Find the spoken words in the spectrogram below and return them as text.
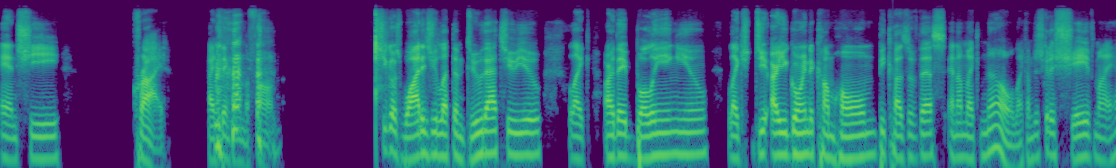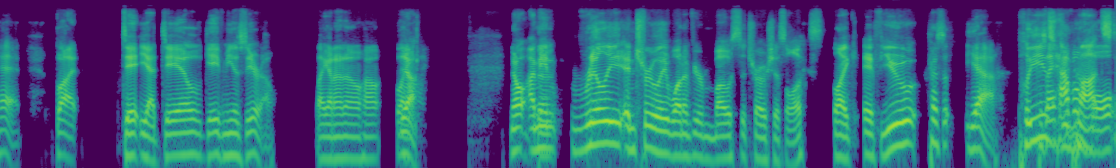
and she cried, I think, on the phone. She goes, "Why did you let them do that to you? Like, are they bullying you? Like, do, are you going to come home because of this?" And I'm like, "No, like I'm just gonna shave my head." But, Da- yeah, Dale gave me a zero. Like, I don't know how. Like, Yeah. No, I the- mean, really and truly one of your most atrocious looks. Like, if you because yeah, please I have do a not, mole-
